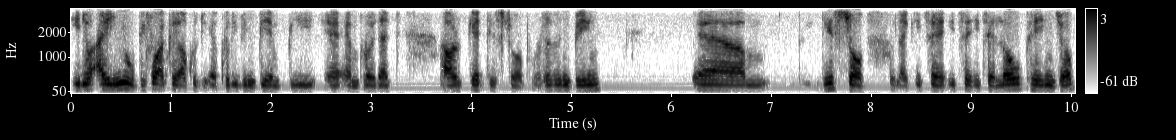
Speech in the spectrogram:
you know, I knew before I could I could, I could even be, be uh, employed that I will get this job. Reason being, um, this job, like it's a it's a it's a low paying job,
